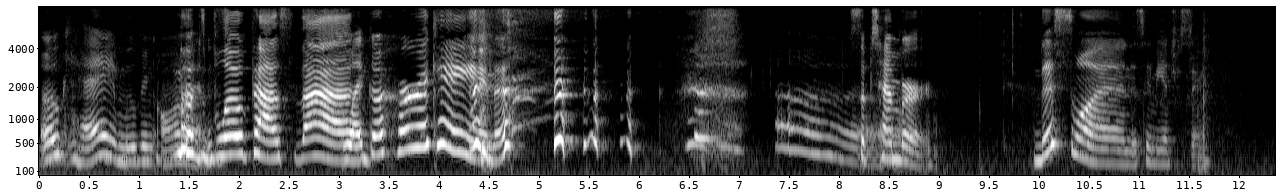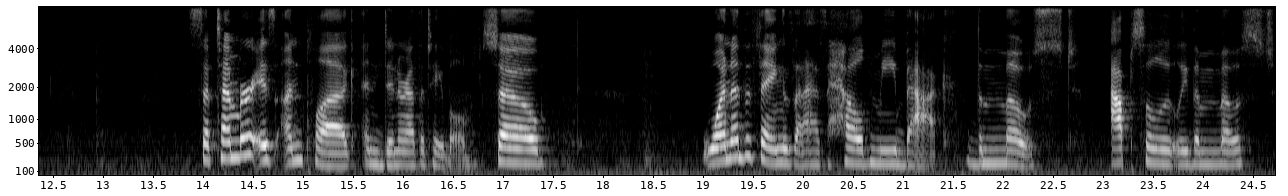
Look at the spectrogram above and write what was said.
Okay, moving on. Let's blow past that. like a hurricane. Ah. September. This one is gonna be interesting. September is unplug and dinner at the table. So, one of the things that has held me back the most, absolutely the most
